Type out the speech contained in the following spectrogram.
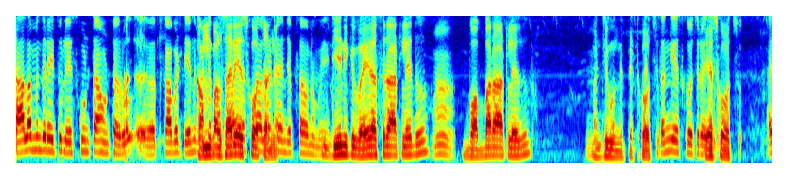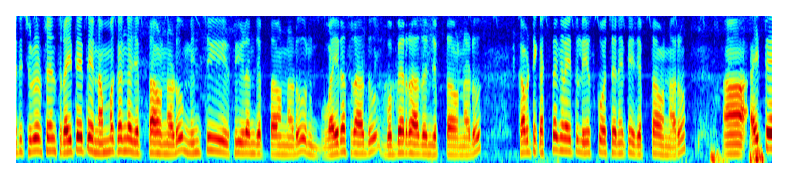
చాలా మంది రైతులు వేసుకుంటా ఉంటారు. కాబట్టి వేసుకోవచ్చండి. tolerant అని చెప్తా ఉన్నాము. దీనికి వైరస్ రావట్లేదు. బొబ్బ రావట్లేదు. మంచిగా ఉంది పెట్టుకోవచ్చు. ఖచ్చితంగా వేసుకోవచ్చు వేసుకోవచ్చు. అయితే చూడండి ఫ్రెండ్స్ రైతు అయితే నమ్మకంగా చెప్తా ఉన్నాడు మంచి సీడ్ అని చెప్తా ఉన్నాడు వైరస్ రాదు బొబ్బెర రాదు అని చెప్తా ఉన్నాడు. కాబట్టి ఖచ్చితంగా రైతులు వేసుకోవచ్చు అని అయితే చెప్తా ఉన్నారు. అయితే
